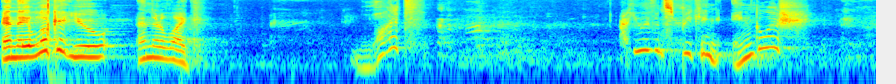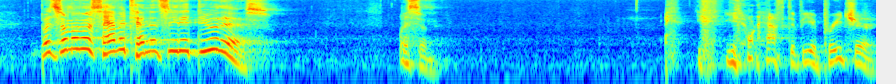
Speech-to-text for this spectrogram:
And they look at you and they're like, What? Are you even speaking English? But some of us have a tendency to do this. Listen, you don't have to be a preacher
